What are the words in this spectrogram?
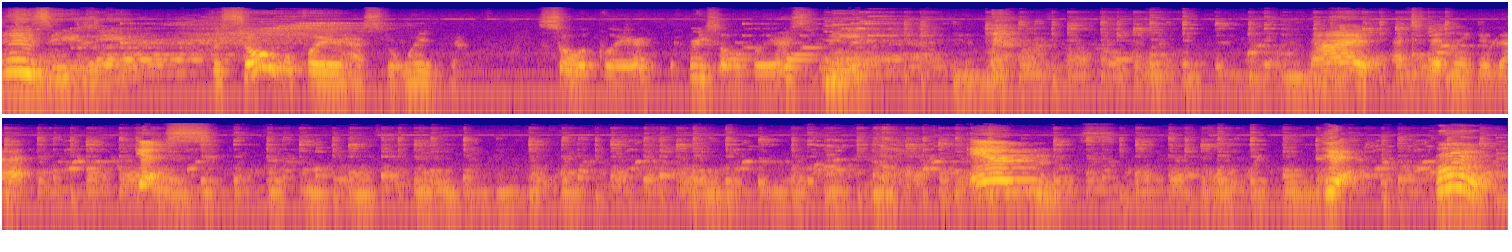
It's easy. The solo player has to win. Solo player, the three solo players, me. Now I accidentally did that. Yes. And yeah, boom.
